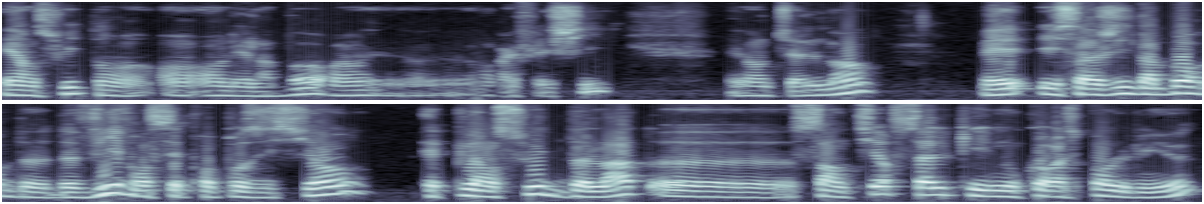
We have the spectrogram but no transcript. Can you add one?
et ensuite on, élabore, hein, on réfléchit éventuellement. Mais il s'agit d'abord de, vivre ces propositions, et puis ensuite de là euh, sentir celle qui nous correspond le mieux.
